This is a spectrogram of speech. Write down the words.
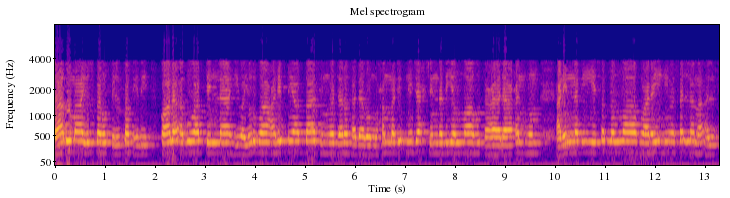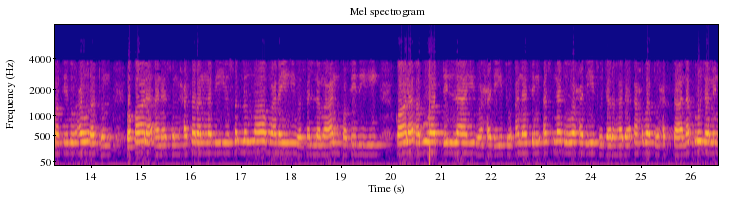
باب ما يذكر في الفخذ قال أبو عبد الله ويرضى عن ابن عباس وجرهد ومحمد بن جحش رضي الله تعالى عنهم عن النبي صلى الله عليه وسلم الفخذ عورة. وقال أنس حسر النبي صلى الله عليه وسلم عن فخذه قال أبو عبد الله وحديث أنس أسند وحديث جرهد أحوة حتى نخرج من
